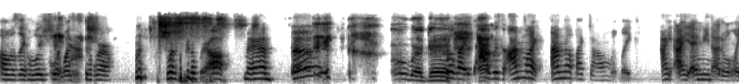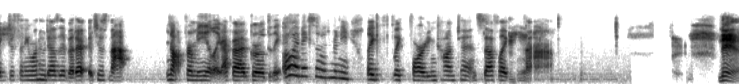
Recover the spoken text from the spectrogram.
I was like, holy shit, it when's this gonna wear? what's this gonna wear off, man? Oh my god! but like I I- was, I'm like, I'm not like down with like, I, I, I mean, I don't like just anyone who does it, but it's just not, not for me. Like I've had girls be like, oh, I make so much money, like, like farting content and stuff. Like, Mhm. nah. Now,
